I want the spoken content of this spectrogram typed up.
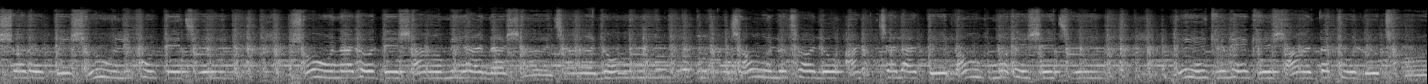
শরতে শিউলি ফুটেছে। সোনা রোদে আনা সাজানো। চলো চলো আচ্চালাতে চালাতে লগ্ন এসেছে। মেঘে মেঘে সাদা তুলো ছড়া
